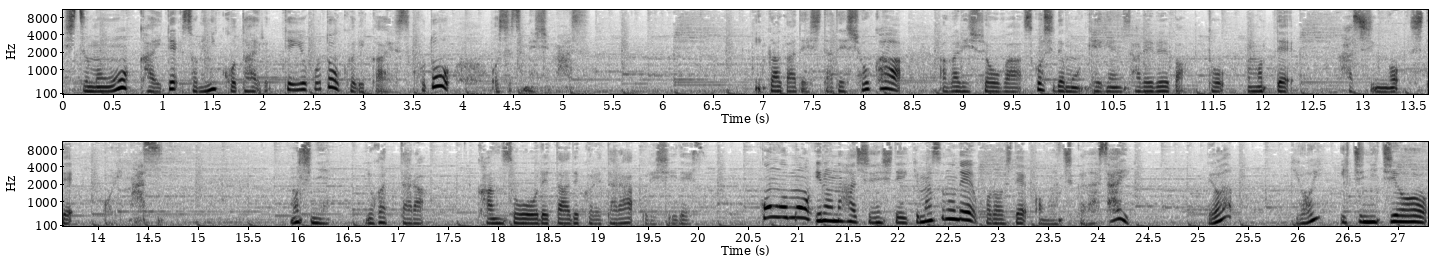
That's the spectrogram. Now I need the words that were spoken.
質問を書いてそれに答えるっていうことを繰り返すことをおすすめします。いかがでしたでしょうか？上がり症が少しでも軽減されればと思って発信をしております。もしねよかったら感想をレターでくれたら嬉しいです。今後もいろんな発信していきますのでフォローしてお待ちください。では良い一日を。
